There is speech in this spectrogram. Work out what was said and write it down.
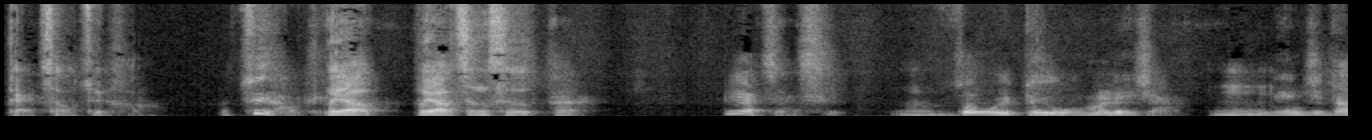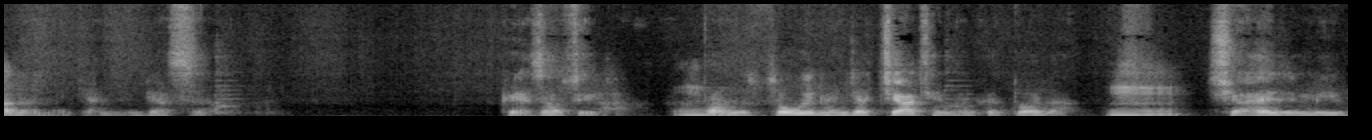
改造最好？最好不要不要征收，啊，不要征收。嗯作为对我们来讲，嗯年纪大的来讲，人家是改造最好。但嗯是作为人家家庭人口多的，嗯，小孩子没有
